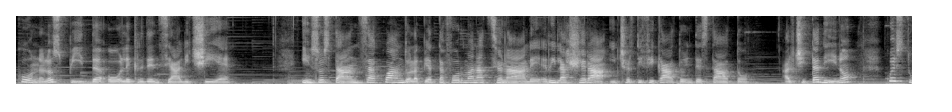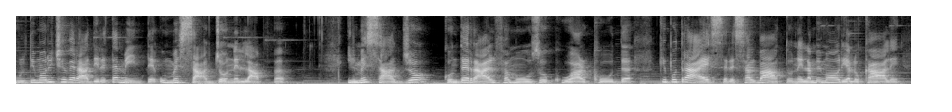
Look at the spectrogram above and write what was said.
con lo SPID o le credenziali CIE. In sostanza, quando la piattaforma nazionale rilascerà il certificato intestato al cittadino, quest'ultimo riceverà direttamente un messaggio nell'app. Il messaggio conterrà il famoso QR code che potrà essere salvato nella memoria locale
